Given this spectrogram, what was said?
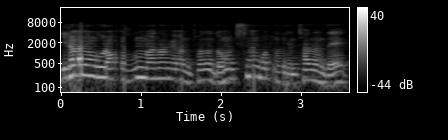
일하는 거랑 구분만 하면 저는 너무 친한 것도 괜찮은데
